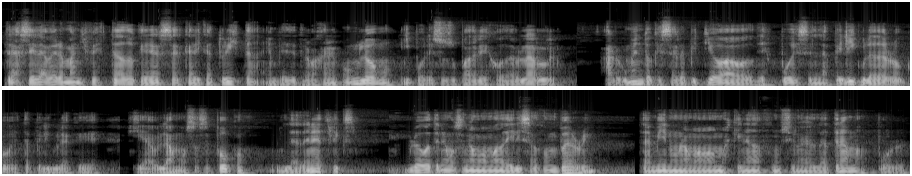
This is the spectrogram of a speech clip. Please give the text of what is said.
tras él haber manifestado querer ser caricaturista en vez de trabajar en Conglomo y por eso su padre dejó de hablarle. Argumento que se repitió después en la película de Rocco, esta película que, que hablamos hace poco, la de Netflix. Luego tenemos a la mamá de Elizabeth Perry, también una mamá más que nada funcional de la trama por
